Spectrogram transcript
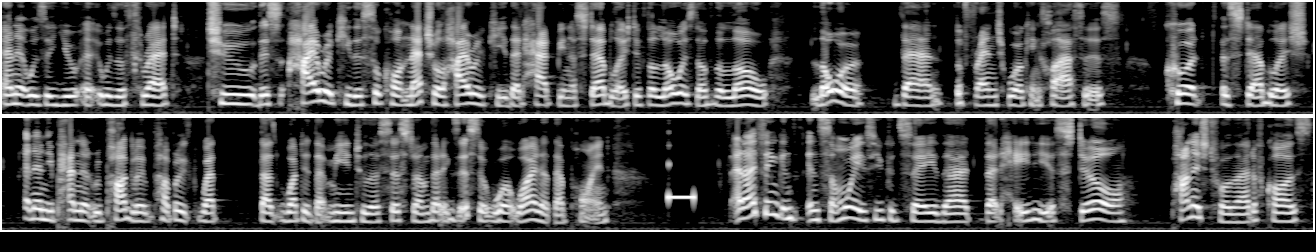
and it was a it was a threat to this hierarchy, this so-called natural hierarchy that had been established. If the lowest of the low, lower than the French working classes, could establish an independent republic, republic what that what did that mean to the system that existed worldwide at that point? And I think in in some ways you could say that that Haiti is still punished for that. Of course,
